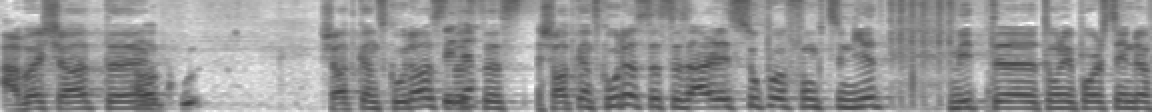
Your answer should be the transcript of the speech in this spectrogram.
Aber es schaut, äh, Aber schaut ganz gut aus, Bitte? dass das, schaut ganz gut aus, dass das alles super funktioniert mit äh, Toni Polster in der,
